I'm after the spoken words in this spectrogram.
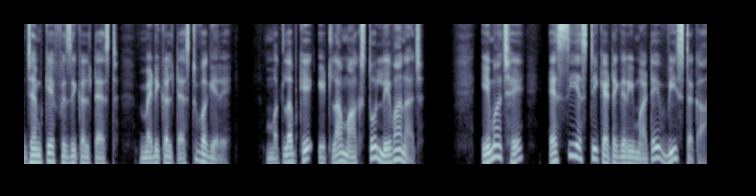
જેમ કે ફિઝિકલ ટેસ્ટ, મેડિકલ ટેસ્ટ વગેરે. મતલબ કે એટલા માર્ક્સ તો લેવાના જ. એમાં છે એસસી એસટી કેટેગરી માટે વીસ ટકા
